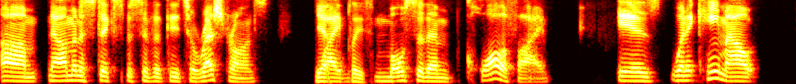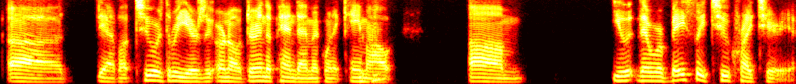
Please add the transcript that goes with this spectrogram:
Um, now I'm going to stick specifically to restaurants. Yes, please. Most of them qualify. Is when it came out, uh, yeah, about two or three years ago, or no, during the pandemic when it came mm-hmm. out, um, you there were basically two criteria.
